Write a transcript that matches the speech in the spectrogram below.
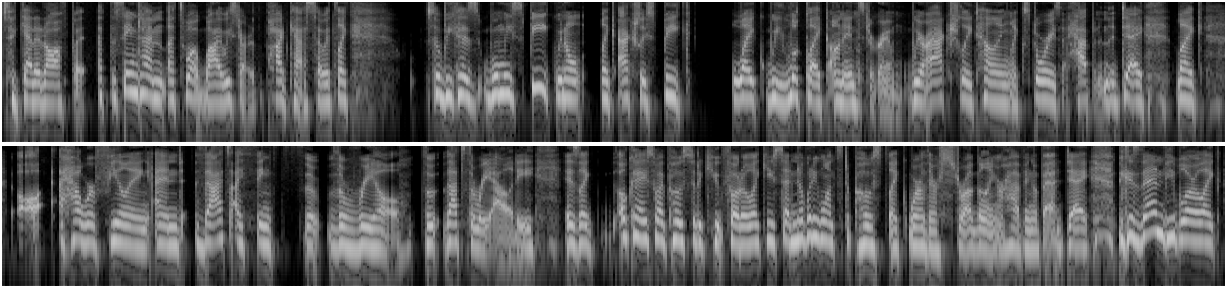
to get it off. But at the same time, that's what why we started the podcast. So it's like, so because when we speak, we don't like actually speak like we look like on Instagram. We're actually telling like stories that happen in the day, like uh, how we're feeling, and that's I think the the real. The, that's the reality. Is like okay, so I posted a cute photo, like you said. Nobody wants to post like where they're struggling or having a bad day because then people are like.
